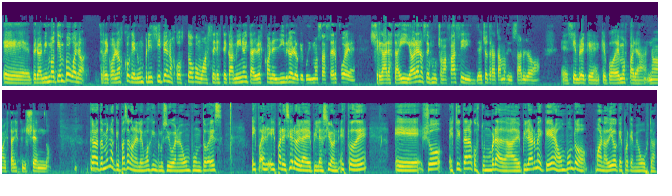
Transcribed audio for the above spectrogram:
Eh, pero al mismo tiempo, bueno, reconozco que en un principio nos costó como hacer este camino y tal vez con el libro lo que pudimos hacer fue llegar hasta ahí. Y ahora nos es mucho más fácil y de hecho tratamos de usarlo eh, siempre que, podemos para no estar excluyendo. Claro, también lo que pasa con el lenguaje inclusivo en algún punto es, es, parecido a lo de la depilación. Esto de eh, yo estoy tan acostumbrada a depilarme que en algún punto, bueno, digo que es porque me gusta.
